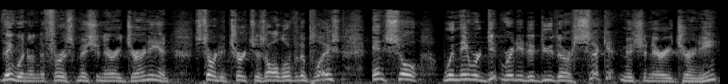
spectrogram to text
They went on the first missionary journey and started churches all over the place. And so when they were getting ready to do their second missionary journey,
